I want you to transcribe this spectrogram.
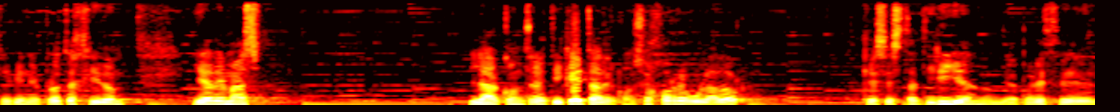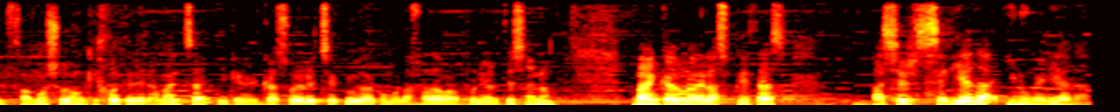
que viene protegido y además la contraetiqueta del Consejo Regulador, que es esta tirilla donde aparece el famoso Don Quijote de la Mancha y que en el caso de leche cruda como la jadaba pone artesano, va en cada una de las piezas a ser seriada y numeriada.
